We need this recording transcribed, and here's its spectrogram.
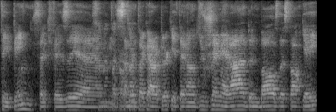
Taping, celle qui faisait euh, Samantha Carter. Samantha Carter, qui était rendue générale d'une base de Stargate.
